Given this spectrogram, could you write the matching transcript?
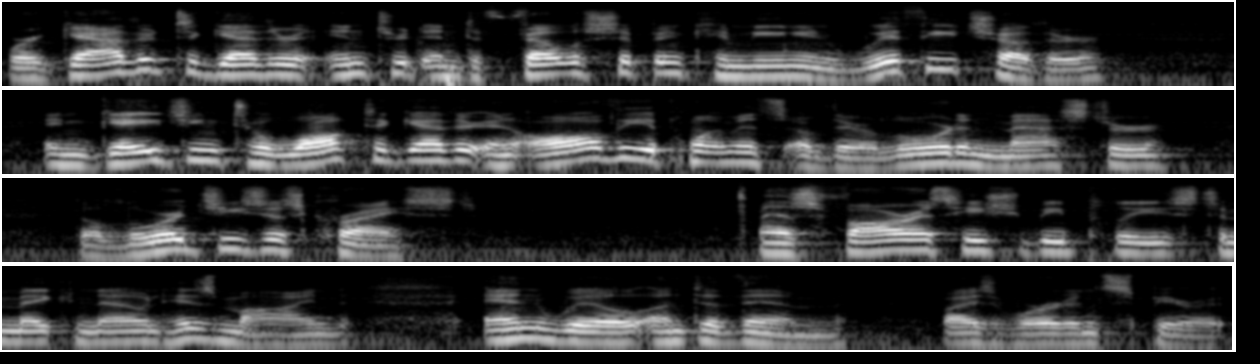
were gathered together and entered into fellowship and communion with each other, engaging to walk together in all the appointments of their Lord and Master, the Lord Jesus Christ, as far as he should be pleased to make known his mind and will unto them by his word and spirit.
